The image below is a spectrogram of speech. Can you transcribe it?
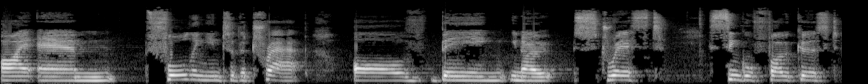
I am falling into the trap of being, you know, stressed, single focused,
